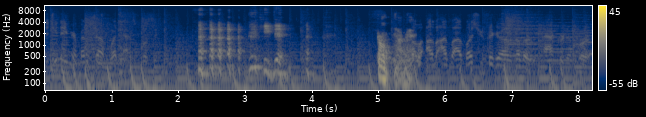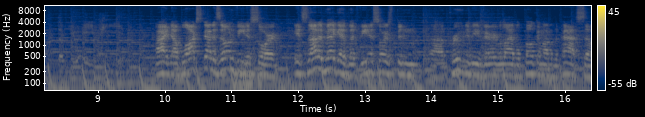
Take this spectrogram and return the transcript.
Did you name your Medicham wet ass pussy? he did. God damn it. Un- un- un- Unless you figure out another acronym for WAP. All right, now Block's got his own Venusaur. It's not a Mega, but Venusaur's been uh, proven to be a very reliable Pokemon in the past, so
